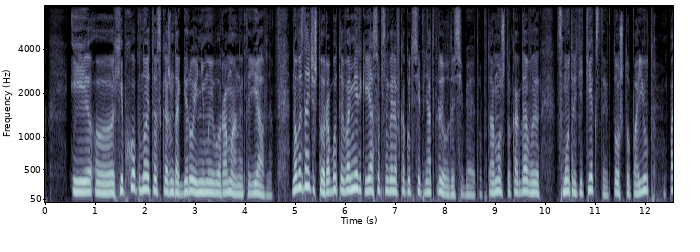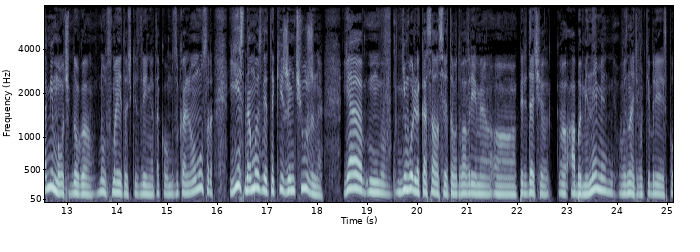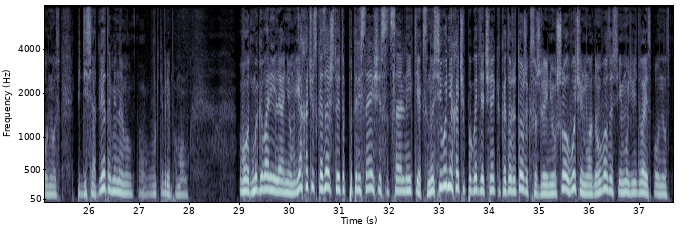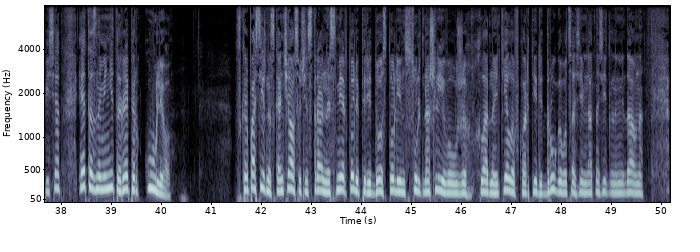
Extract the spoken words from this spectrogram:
и э, хип-хоп, ну, это, скажем так, герои не моего романа, это явно. Но вы знаете что, работая в Америке, я, собственно говоря, в какой-то степени открыл для себя это. Потому что, когда вы смотрите тексты, то, что поют, помимо очень много, ну, с моей точки зрения, такого музыкального мусора, есть, на мой взгляд, такие жемчужины. Я невольно касался этого во время э, передачи э, об Эминеме. Вы знаете, в октябре исполнилось 50 лет Эминему, в октябре, по-моему. Вот, мы говорили о нем. Я хочу сказать, что это потрясающие социальные тексты. Но сегодня я хочу поговорить о человеке, который тоже, к сожалению, ушел в очень молодом возрасте, ему едва исполнилось 50. Это знаменитый рэпер Кулио скоропостижно скончался, очень странная смерть, то ли передоз, то ли инсульт. Нашли его уже хладное тело в квартире друга вот совсем относительно недавно.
